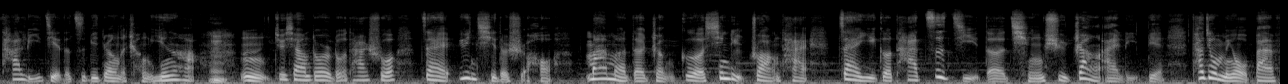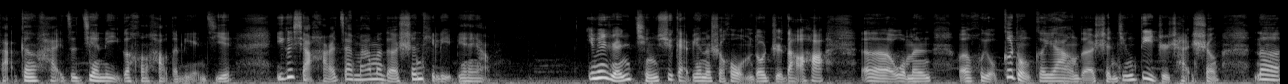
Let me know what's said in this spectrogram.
呃他理解的自闭症的成因哈，嗯嗯，就像多尔多他说，在孕期的时候，妈妈的整个心理状态，在一个他自己的情绪障碍里边，他就没有办法跟孩子建立一个很好的连接。一个小孩在妈妈的身体里边呀，因为人情绪改变的时候，我们都知道哈，呃，我们呃会有各种各样的神经递质产生。那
